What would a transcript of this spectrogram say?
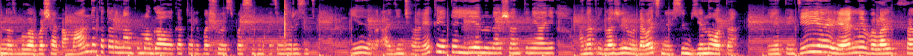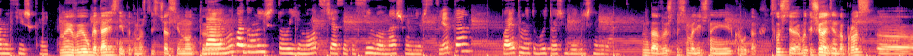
у нас была большая команда, которая нам помогала, которой большое спасибо мы хотим выразить. И один человек, и это Лена, наша Антониане, она предложила, давайте нарисуем енота. И эта идея реальная была самой фишкой. Ну и вы угадали с ней, потому что сейчас енот... э, Да, и мы подумали, что енот сейчас это символ нашего университета, поэтому это будет очень выигрышный вариант. Да, вышло символично и круто. Слушайте, вот еще один вопрос. Э,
